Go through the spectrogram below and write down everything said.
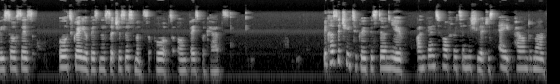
resources, or to grow your business, such as this month's support on Facebook ads. Because the tutor group is still new, I'm going to offer it initially at just £8 a month.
